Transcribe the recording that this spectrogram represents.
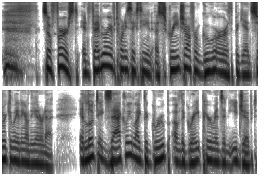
so first, in February of 2016, a screenshot from Google Earth began circulating on the internet. It looked exactly like the group of the Great Pyramids in Egypt,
